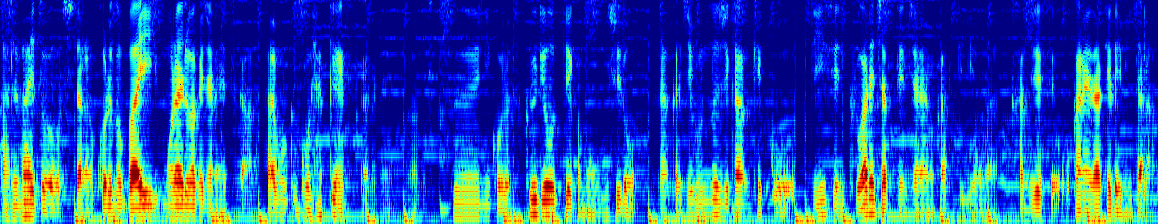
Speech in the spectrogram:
アルバイトをしたらこれの倍もらえるわけじゃないですか。はい、僕500円ですからね。あの普通にこれ副業っていうかもうむしろ、なんか自分の時間結構人生に食われちゃってんじゃないのかっていうような感じですよ。お金だけで見たら。も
